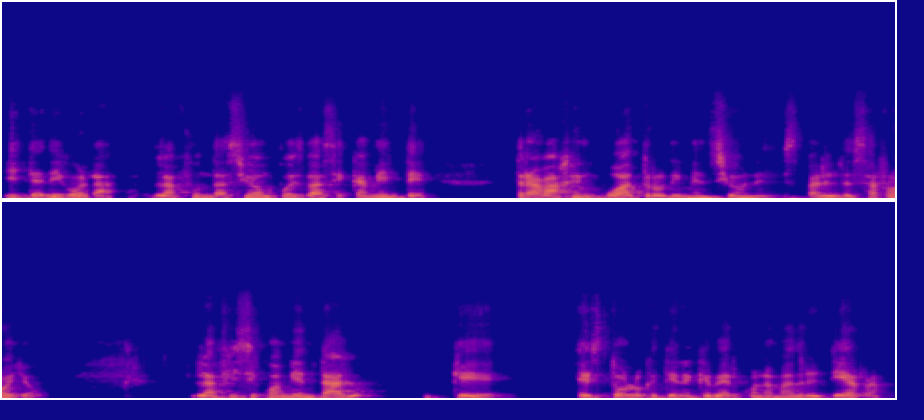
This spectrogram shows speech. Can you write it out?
Y te digo, la, la fundación pues básicamente trabaja en cuatro dimensiones para el desarrollo. La físico-ambiental, que es todo lo que tiene que ver con la madre tierra,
